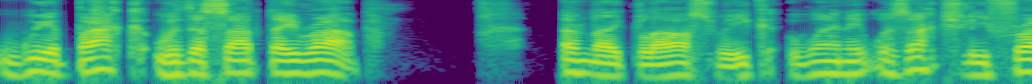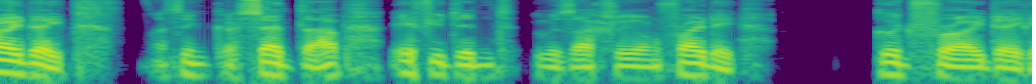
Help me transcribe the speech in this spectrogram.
we're back with a Saturday wrap. Unlike last week when it was actually Friday. I think I said that. If you didn't, it was actually on Friday. Good Friday.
